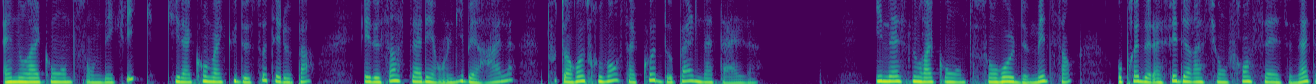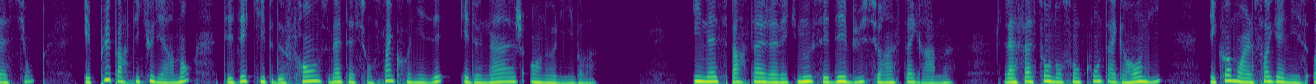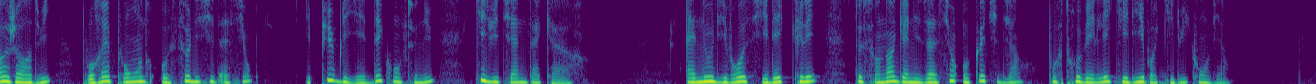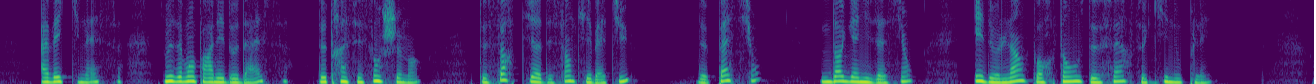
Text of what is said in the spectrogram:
Elle nous raconte son déclic qui l'a convaincu de sauter le pas et de s'installer en libéral tout en retrouvant sa côte d'opale natale. Inès nous raconte son rôle de médecin auprès de la Fédération française de natation et plus particulièrement des équipes de France de natation synchronisée et de nage en eau libre. Inès partage avec nous ses débuts sur Instagram, la façon dont son compte a grandi et comment elle s'organise aujourd'hui pour répondre aux sollicitations et publier des contenus qui lui tiennent à cœur. Elle nous livre aussi les clés de son organisation au quotidien pour trouver l'équilibre qui lui convient. Avec Inès, nous avons parlé d'audace, de tracer son chemin, de sortir des sentiers battus, de passion, d'organisation et de l'importance de faire ce qui nous plaît.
